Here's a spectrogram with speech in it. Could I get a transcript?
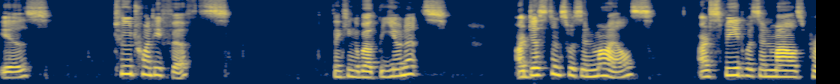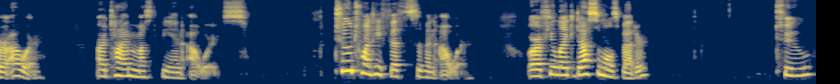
is 2 25ths. Thinking about the units, our distance was in miles, our speed was in miles per hour, our time must be in hours. 2 25ths of an hour, or if you like decimals better, 2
